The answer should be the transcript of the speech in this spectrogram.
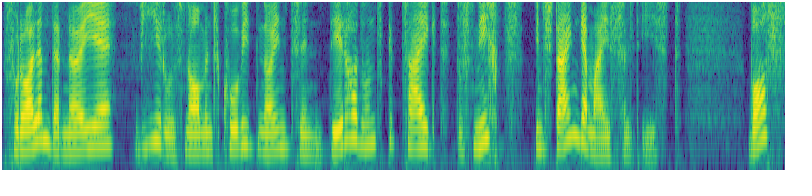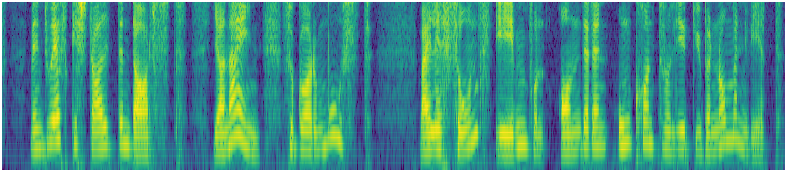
Vor allem der neue Virus namens Covid-19, der hat uns gezeigt, dass nichts in Stein gemeißelt ist. Was, wenn du es gestalten darfst? Ja, nein, sogar musst, weil es sonst eben von anderen unkontrolliert übernommen wird.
